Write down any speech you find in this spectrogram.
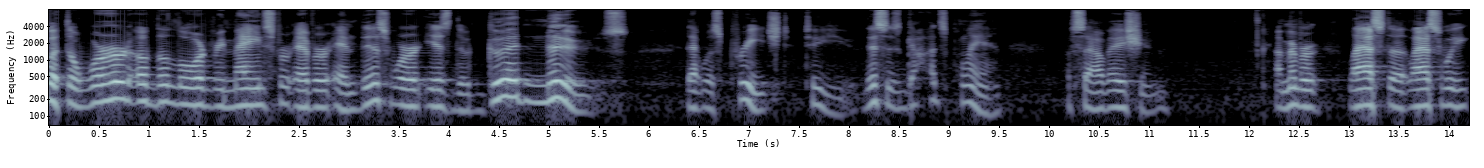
But the word of the Lord remains forever, and this word is the good news that was preached to you. This is God's plan of salvation. I remember last, uh, last week,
